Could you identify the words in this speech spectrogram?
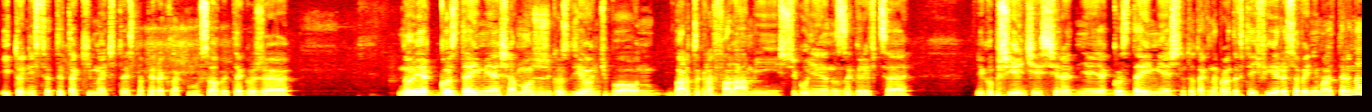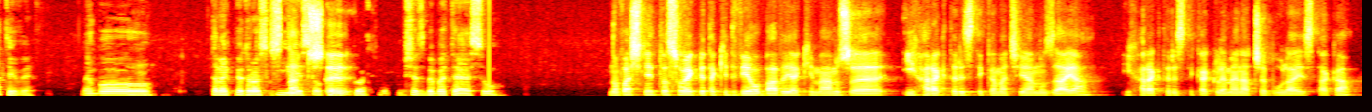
i to niestety taki mecz to jest papierek lakmusowy tego, że no jak go zdejmiesz, a możesz go zdjąć, bo on bardzo gra falami, szczególnie na zagrywce, jego przyjęcie jest średnie, jak go zdejmiesz, no to tak naprawdę w tej chwili Rysowie nie ma alternatywy. No bo Mhm. Tomek Piotrowski jest Znaczy- ok przez BBTS-u. No właśnie, to są jakby takie dwie obawy, jakie mam, że i charakterystyka Macieja Muzaja, i charakterystyka Klemena Czebula jest taka,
